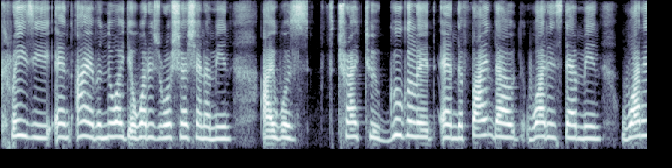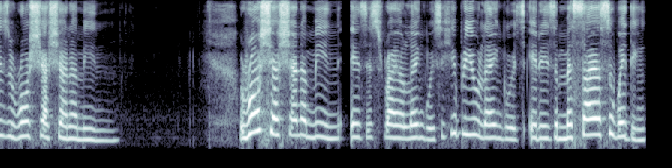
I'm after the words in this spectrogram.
crazy and I have no idea what is Rosh Hashanah mean. I was try to google it and find out what is that mean. What is Rosh Hashanah mean? Rosh Hashanah mean is Israel language, Hebrew language. It is Messiah's wedding,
